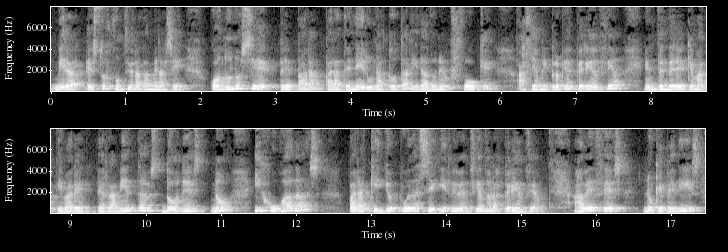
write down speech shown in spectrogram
mirar, esto funciona también así. Cuando uno se prepara para tener una totalidad, un enfoque hacia mi propia experiencia, entenderé que me activaré herramientas, dones, ¿no? Y jugadas para que yo pueda seguir vivenciando la experiencia. A veces lo que pedís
